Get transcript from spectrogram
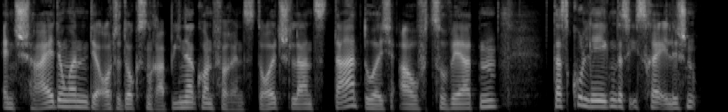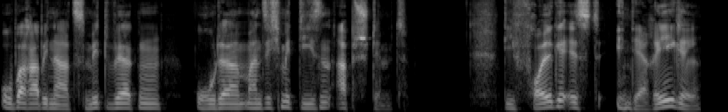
Entscheidungen der orthodoxen Rabbinerkonferenz Deutschlands dadurch aufzuwerten, dass Kollegen des israelischen Oberrabbinats mitwirken oder man sich mit diesen abstimmt. Die Folge ist in der Regel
